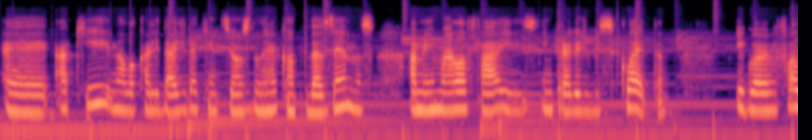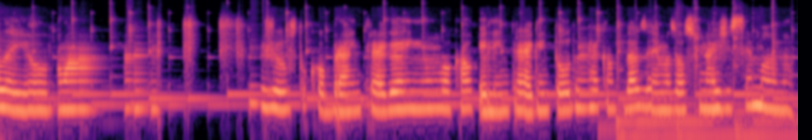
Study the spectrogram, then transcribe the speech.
É, aqui na localidade da 511 do Recanto das Emas, a minha irmã ela faz entrega de bicicleta. igual eu falei, eu não acho justo cobrar entrega em um local. Ele entrega em todo o recanto das emas aos finais de semana.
